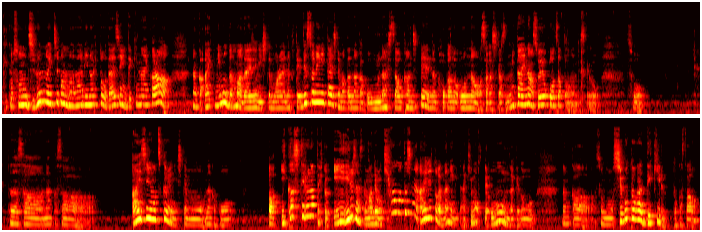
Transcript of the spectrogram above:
結局その自分の一番周りの人を大事にできないから、なんか相手にもまあ大事にしてもらえなくて、で、それに対してまたなんかこう虚しさを感じて、なんか他の女を探し出すみたいな、そういう構図だと思うんですけど、そう。たださ、なんかさ、愛人を作るにしても、なんかこう、あ、生かしてるなって人いいるじゃないですか。まあでも基本私ね、愛人とか何みたいな気もって思うんだけど、なんか、その仕事ができるとかさ、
